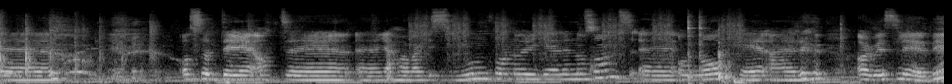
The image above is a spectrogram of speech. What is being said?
eh, også det at eh, jeg har vært i spion for Norge eller noe sånt. Eh, og nå Per er arbeidsledig.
